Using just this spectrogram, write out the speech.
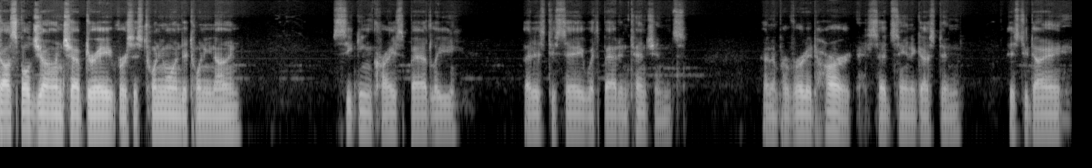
Gospel John chapter 8 verses 21 to 29. Seeking Christ badly, that is to say, with bad intentions, and a perverted heart, said St. Augustine, is to die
